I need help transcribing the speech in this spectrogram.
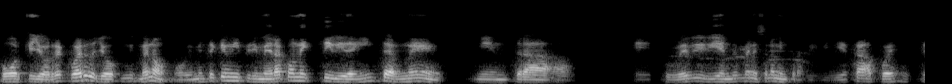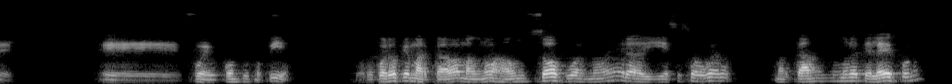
Porque yo recuerdo, yo, bueno, obviamente que mi primera conectividad en internet, mientras estuve viviendo en Venezuela, mientras viví acá, pues, este, eh, fue con Tutopía. Yo recuerdo que marcaba, uno bajaba un software, ¿no era? Y ese software marcaba un número de teléfono,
